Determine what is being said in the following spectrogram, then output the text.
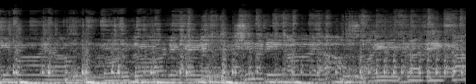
की माया दौड़ दौड़ के आया का देखा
